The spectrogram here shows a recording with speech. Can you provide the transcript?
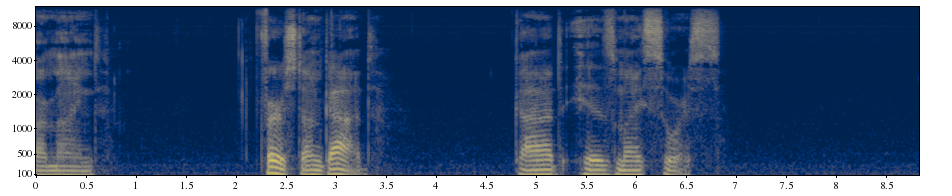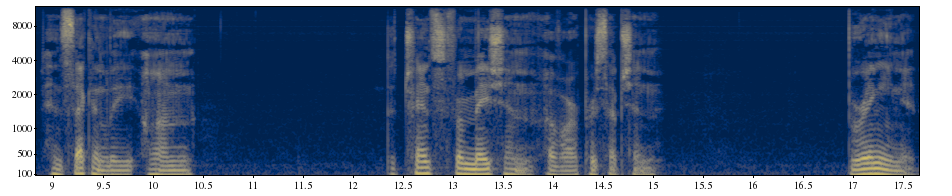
our mind first on God. God is my source. And secondly, on the transformation of our perception bringing it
